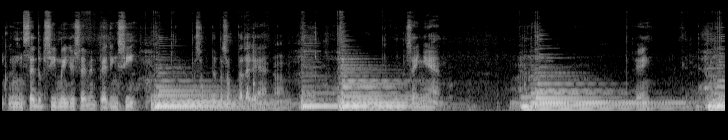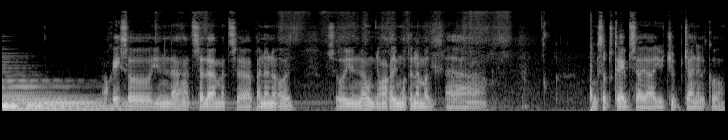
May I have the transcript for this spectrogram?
kung instead of C major 7, pwedeng C. Pasok na pasok talaga yan. No? Sa inyo yan. Okay? Okay, so yun lang at salamat sa panonood. So yun lang, huwag niyo kakalimutan na mag ah, mag-subscribe sa YouTube channel ko.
